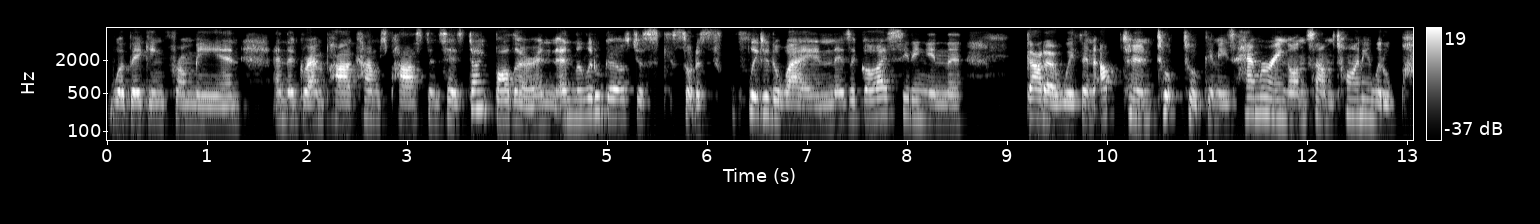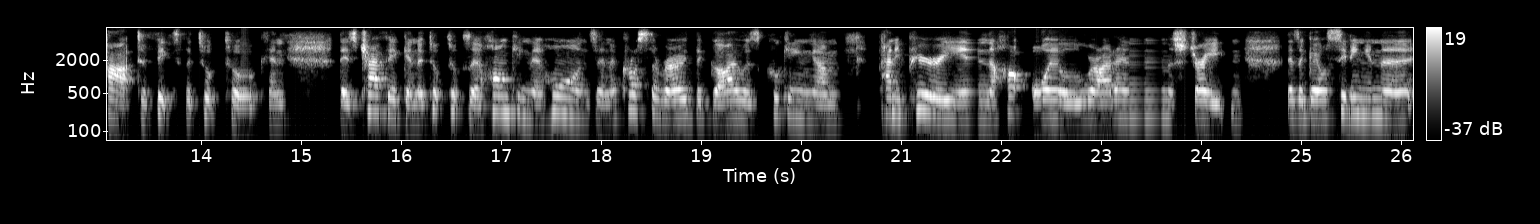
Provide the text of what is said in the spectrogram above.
were begging from me, and and the grandpa comes past and says, "Don't bother," and and the little girls just sort of flitted away. And there's a guy sitting in the gutter with an upturned tuk tuk and he's hammering on some tiny little part to fix the tuk tuk. And there's traffic and the tuk tuks are honking their horns. And across the road, the guy was cooking um, pani puri in the hot oil right in the street. And there's a girl sitting in the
